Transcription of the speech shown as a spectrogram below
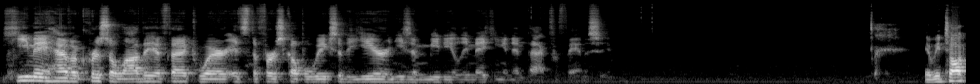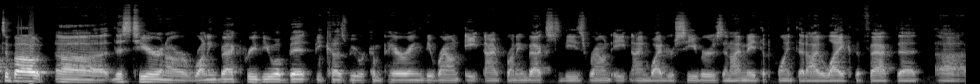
he may have a Chris Olave effect where it's the first couple weeks of the year and he's immediately making an impact for fantasy. Yeah, we talked about uh, this tier in our running back preview a bit because we were comparing the round eight nine running backs to these round eight nine wide receivers, and I made the point that I like the fact that uh,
